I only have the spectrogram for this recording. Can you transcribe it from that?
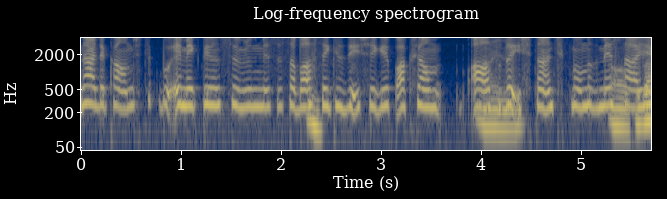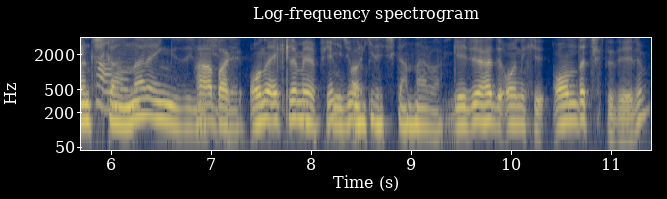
Nerede kalmıştık? Bu emeklerin sömürülmesi sabah 8'de işe girip akşam 6'da Aynen. işten çıkmamız, mesaiye Altıdan kalmamız. çıkanlar en güzeli Ha işte. bak onu ekleme yapayım. Gece 12'de çıkanlar var. Gece hadi 12 10'da çıktı diyelim.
